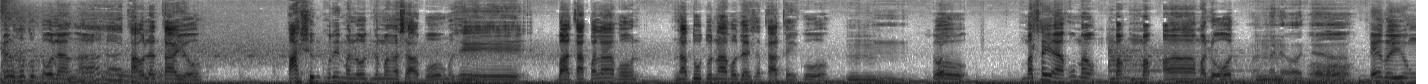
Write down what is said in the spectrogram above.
Pero sa totoo lang, ah, tao lang tayo. Passion ko rin manood ng mga sabong kasi bata pala ako, natuto na ako dahil sa tatay ko. Mhm. Mhm. So, masaya ako ma- ma- ma- ah, manood. Ma- Manood. Oo. ah. Pero yung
